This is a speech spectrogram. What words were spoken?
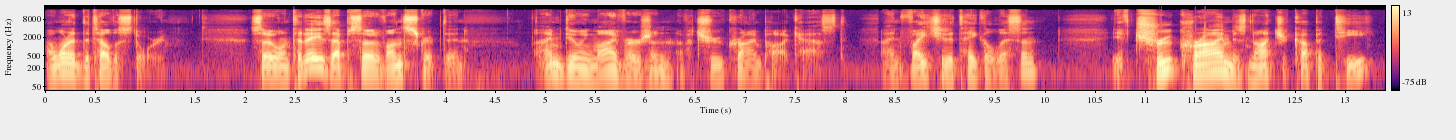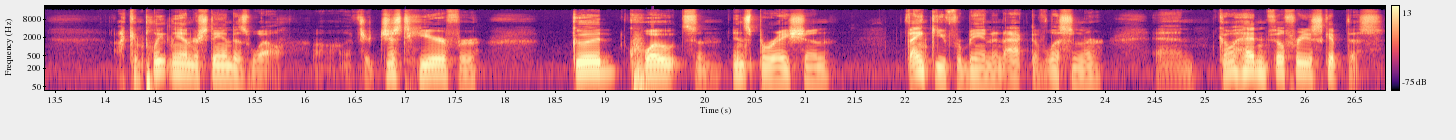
I wanted to tell the story. So, on today's episode of Unscripted, I'm doing my version of a true crime podcast. I invite you to take a listen. If true crime is not your cup of tea, I completely understand as well. Uh, if you're just here for good quotes and inspiration, thank you for being an active listener and go ahead and feel free to skip this.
